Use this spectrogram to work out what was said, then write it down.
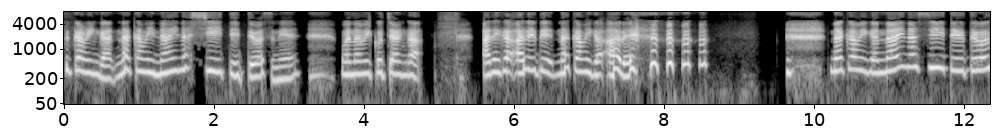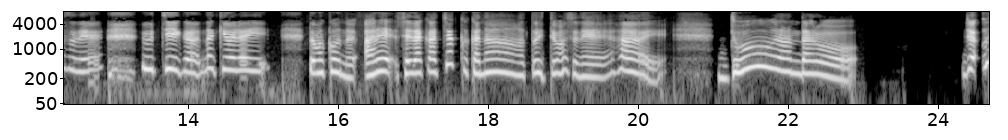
深みんが、中身ないなしって言ってますね。まなみこちゃんが、あれがあれで、中身があれ。中身がないなしいって言ってますね。うちが泣き笑い。ともこんぬ、あれ、背中チャックかなと言ってますね。はい。どうなんだろう。じゃあ、うっ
